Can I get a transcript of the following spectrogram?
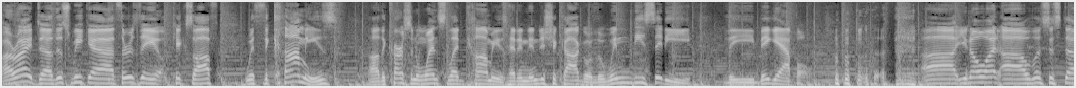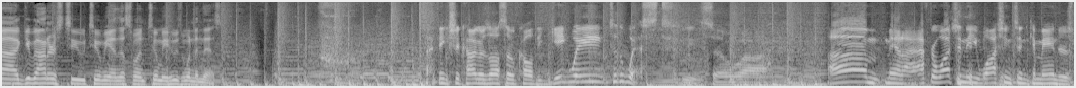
All right, uh, this week uh, Thursday kicks off with the commies, uh, the Carson Wentz led commies heading into Chicago, the Windy City, the Big Apple. uh, you know what? Uh, let's just uh, give honors to Toomey on this one. Toomey, who's winning this? I think Chicago's also called the gateway to the West. So, uh, um, man, after watching the Washington Commanders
